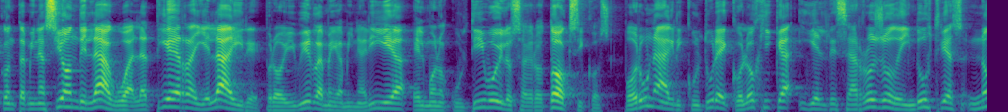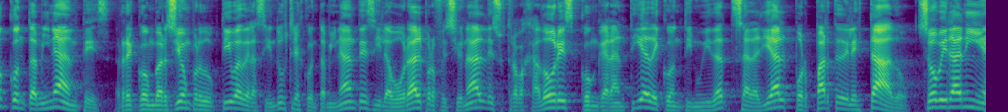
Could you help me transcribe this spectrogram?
contaminación del agua, la tierra y el aire, prohibir la megaminería, el monocultivo y los agrotóxicos, por una agricultura ecológica y el desarrollo de industrias no contaminantes, reconversión productiva de las industrias contaminantes y laboral profesional de sus trabajadores con garantía de continuidad salarial por parte del Estado, soberanía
